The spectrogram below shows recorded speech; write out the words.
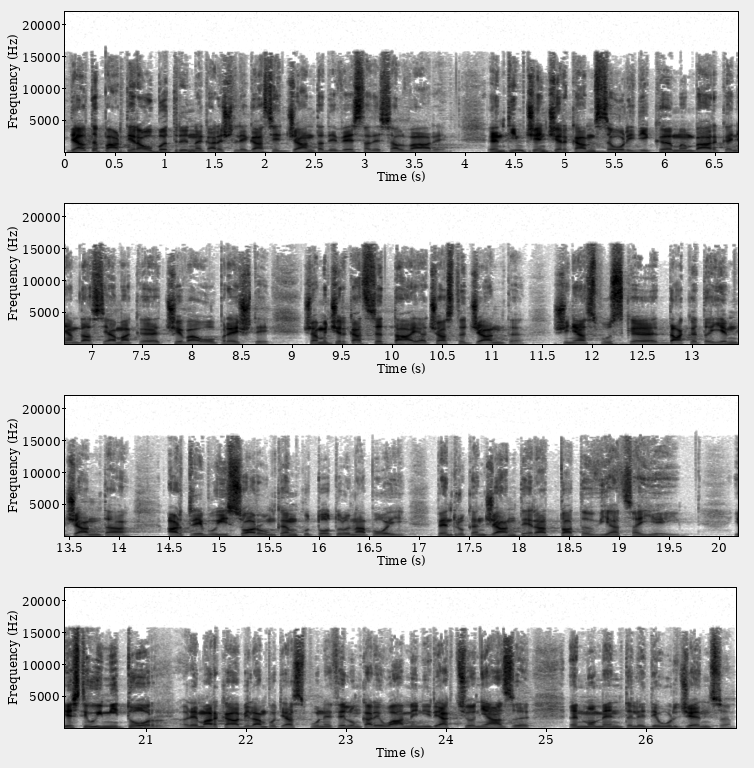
De altă parte era o bătrână care își legase geanta de vesta de salvare. În timp ce încercam să o ridicăm în barcă, ne-am dat seama că ceva o oprește și am încercat să tai această geantă și ne-a spus că dacă tăiem geanta, ar trebui să o aruncăm cu totul înapoi, pentru că în geantă era toată viața ei. Este uimitor, remarcabil am putea spune, felul în care oamenii reacționează în momentele de urgență.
